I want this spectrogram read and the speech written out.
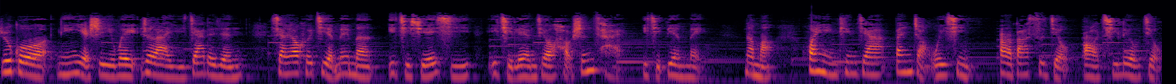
如果您也是一位热爱瑜伽的人，想要和姐妹们一起学习、一起练就好身材、一起变美，那么欢迎添加班长微信二八四九二七六九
